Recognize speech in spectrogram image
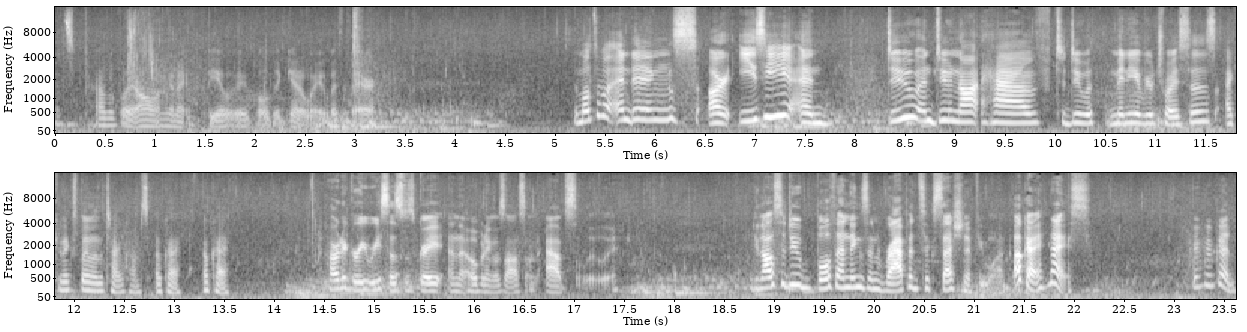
That's probably all I'm gonna be able to get away with there. The multiple endings are easy and do and do not have to do with many of your choices. I can explain when the time comes. Okay, okay. Hard agree, Recess was great and the opening was awesome. Absolutely. You can also do both endings in rapid succession if you want. Okay, nice. Good, good, good.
